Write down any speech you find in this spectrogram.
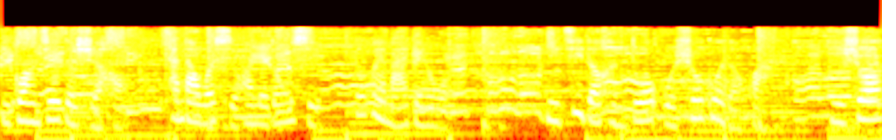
你逛街的时候看到我喜欢的东西，都会买给我。你记得很多我说过的话。你说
